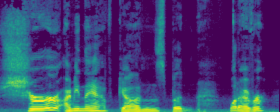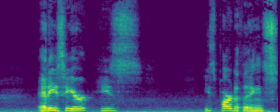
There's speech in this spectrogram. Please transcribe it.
sure. I mean they have guns, but whatever. Eddie's here. He's he's part of things.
